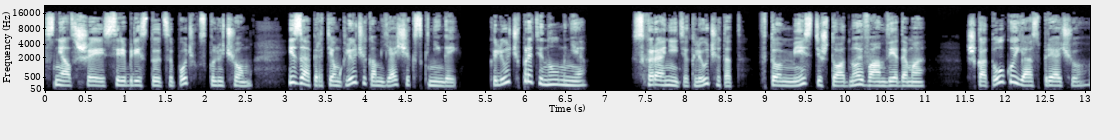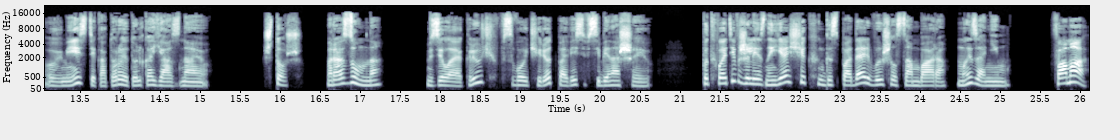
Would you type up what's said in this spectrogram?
Снял с шеи серебристую цепочку с ключом и запер тем ключиком ящик с книгой. Ключ протянул мне. «Схороните ключ этот в том месте, что одной вам ведомо. Шкатулку я спрячу в месте, которое только я знаю». «Что ж, разумно», Взяла я ключ, в свой черед повесив себе на шею. Подхватив железный ящик, господарь вышел с амбара. Мы за ним. «Фома!»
